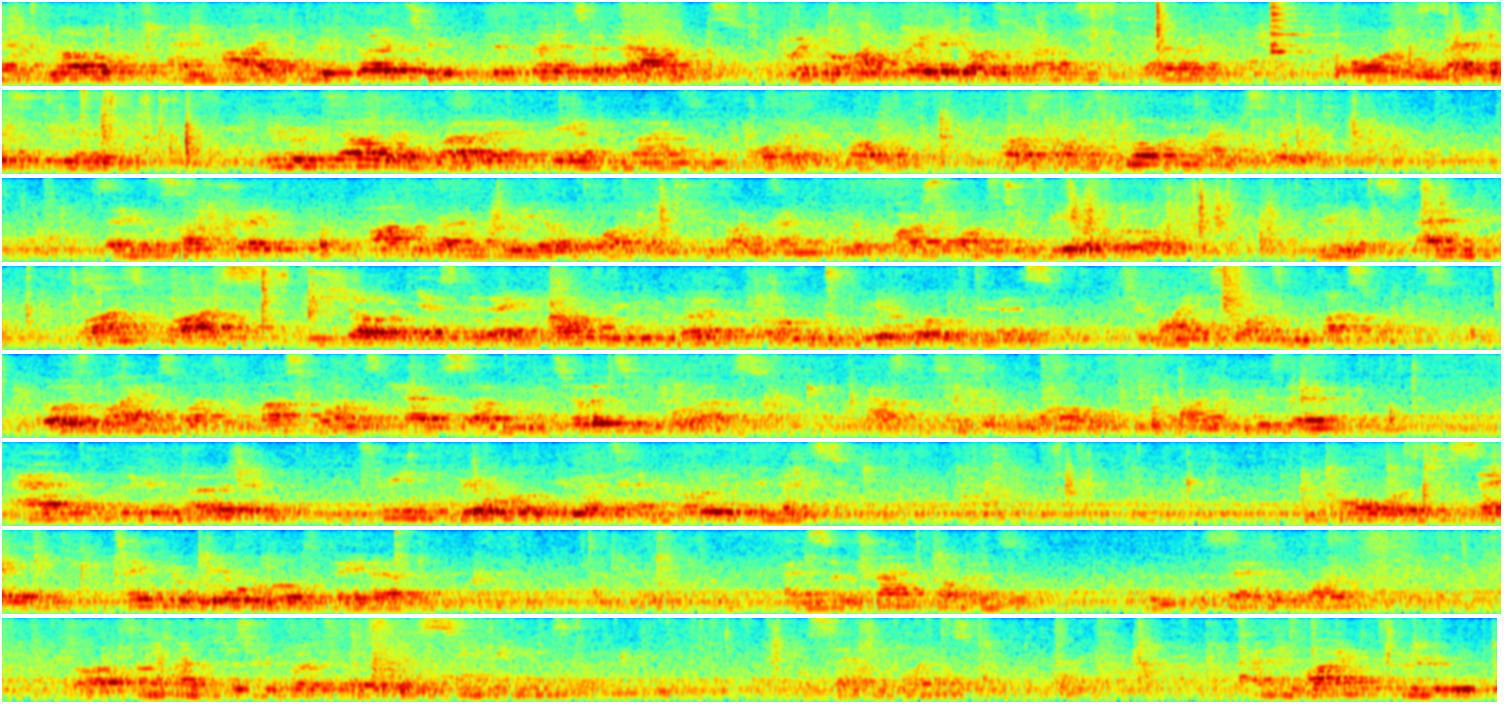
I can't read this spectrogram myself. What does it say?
that low and high refer to definitive values. When you upgraded those experiments or you read students, you would tell them rather than 390, 400 Kelvin corresponds to low and high state. Say for substrate, half a gram per liter or 1.25 gram per liter corresponds to real world units. And last class we showed yesterday how we convert from real world units to minus ones and plus ones. Those minus ones and plus ones have some utility for us in our statistical models, which is why we use them. And the conversion between real world units and coded units, recall was to say, take your real world data and subtract from it the, the center point. So I sometimes just refer to this as CP, or center point and divide through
